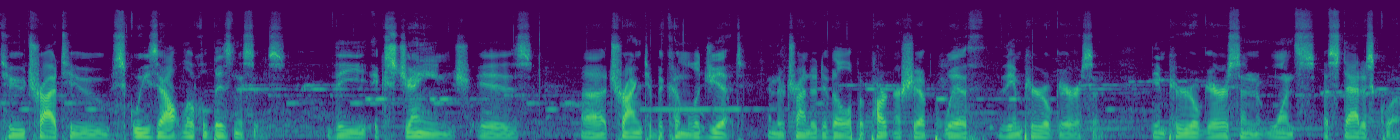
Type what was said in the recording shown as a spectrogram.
to try to squeeze out local businesses. The exchange is uh, trying to become legit, and they're trying to develop a partnership with the Imperial Garrison. The Imperial Garrison wants a status quo.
